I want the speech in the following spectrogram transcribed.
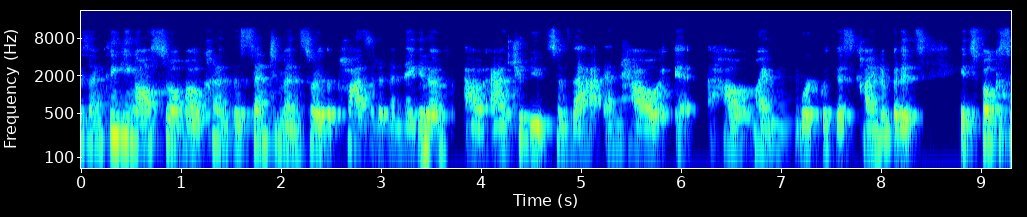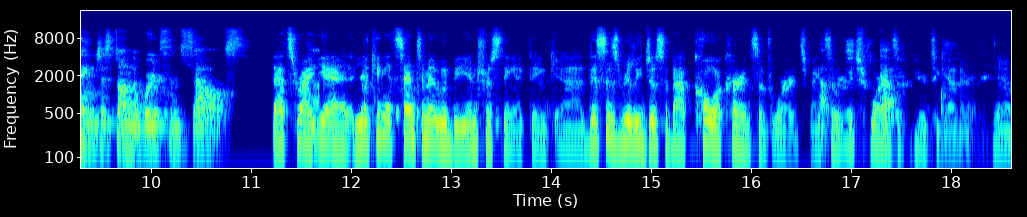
because I'm thinking also about kind of the sentiments or the positive and negative uh, attributes of that and how it how it might work with this kind of but it's it's focusing just on the words themselves. That's right yeah. looking at sentiment would be interesting i think. Uh, this is really just about co-occurrence of words right? So which words yeah. appear together yeah.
